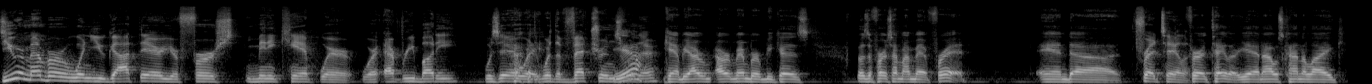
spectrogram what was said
Do you remember when you got there, your first mini camp where where everybody was there, where, where the veterans yeah. were there? Campy, I, I remember because it was the first time I met Fred, and uh, Fred Taylor. Fred Taylor, yeah, and I was kind of like.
